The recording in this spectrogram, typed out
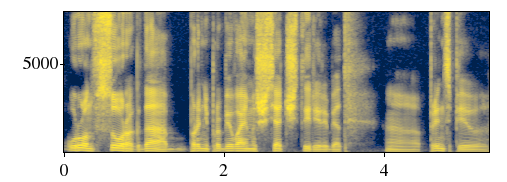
Урон в 40, да, бронепробиваемость 64, ребят. Э, в принципе,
